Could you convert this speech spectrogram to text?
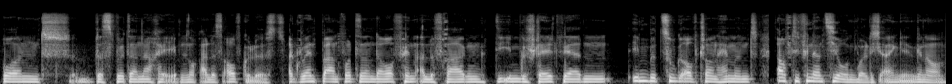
Und das wird dann nachher eben noch alles aufgelöst. Grant beantwortet dann daraufhin alle Fragen, die ihm gestellt werden in Bezug auf John Hammond. Auf die Finanzierung wollte ich eingehen, genau.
